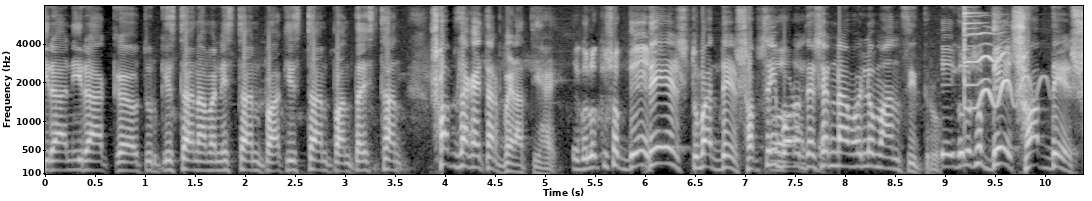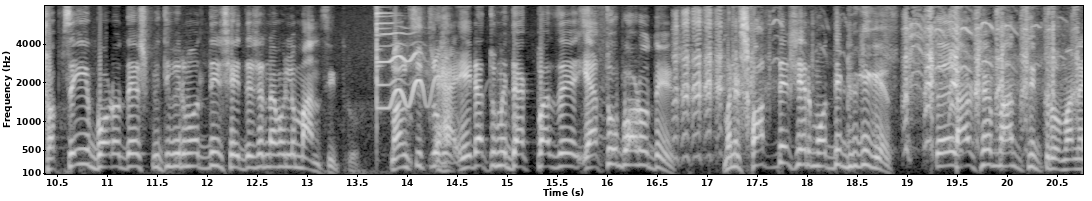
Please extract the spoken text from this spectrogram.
ইরান ইরাক তুর্কিস্তান আফগানিস্তান পাকিস্তান পান্তাস্তান সব জায়গায় তার বেড়াতে হয়। এগুলো কি সব দেশ? দেশ তোমার দেশ। সবচেয়ে বড় আচ্ছা। দেশের নাম হইল মানচিত্র। এগুলো সব দেশ? সব দেশ সবচেয়ে বড় দেশ পৃথিবীর মধ্যে সেই দেশের নাম হলো মানচিত্র। মানচিত্র হ্যাঁ এটা তুমি দেখবা যে এত বড় দেশ মানে সব দেশের মধ্যে ঢুকে গেছে। তাই- তার সে মানচিত্র মানে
